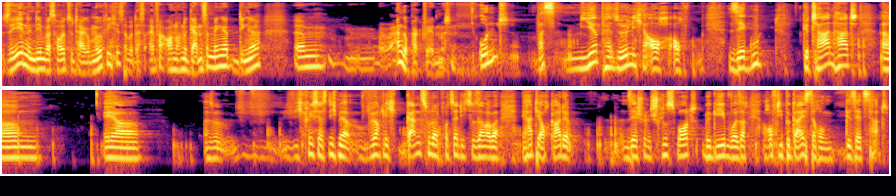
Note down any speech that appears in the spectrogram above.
sehen in dem, was heutzutage möglich ist, aber dass einfach auch noch eine ganze Menge Dinge ähm, angepackt werden müssen. Und was mir persönlich ja auch, auch sehr gut getan hat, ähm, er also ich kriege es jetzt nicht mehr wirklich ganz hundertprozentig zusammen, aber er hat ja auch gerade ein sehr schönes Schlusswort gegeben, wo er sagt, auch auf die Begeisterung gesetzt hat.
